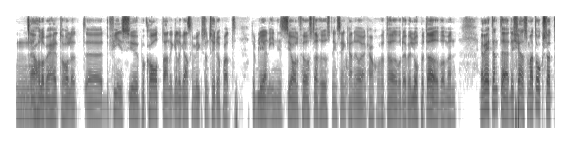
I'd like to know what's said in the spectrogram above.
Mm, jag håller med helt och hållet. Eh, det finns ju på kartan, eller ganska mycket som tyder på att det blir en initial första rusning. Sen kan Örjan kanske få ta över. Det är väl loppet över men jag vet inte. Det känns som att också att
